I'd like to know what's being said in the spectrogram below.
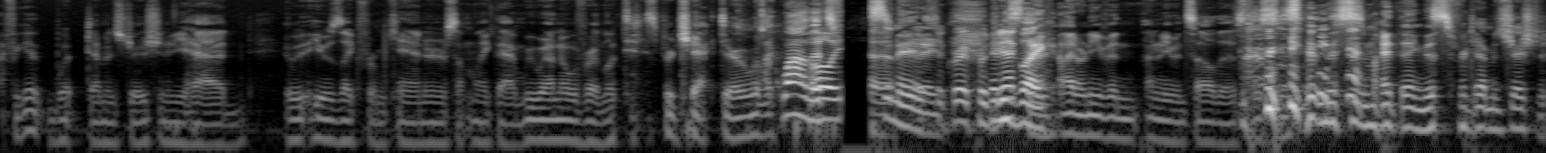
I forget what demonstration he had. It, he was like from Canada or something like that. And we went over and looked at his projector, and we're like, "Wow, that's Oh, yeah. fascinating!" That's a great And he's like, "I don't even, I don't even sell this. This is, this is my thing. This is for demonstration."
